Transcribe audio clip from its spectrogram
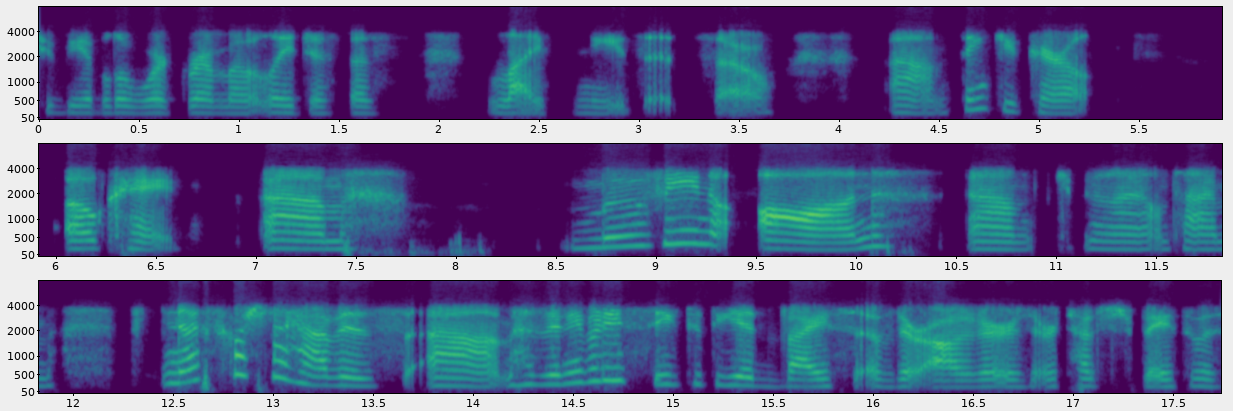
to be able to work remotely just as life needs it. So, um, thank you, Carol. Okay, um, moving on, um, keeping an eye on time. Next question I have is, um, has anybody sought the advice of their auditors or touched base with,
